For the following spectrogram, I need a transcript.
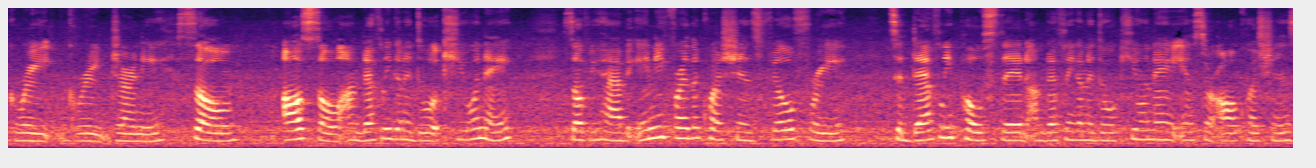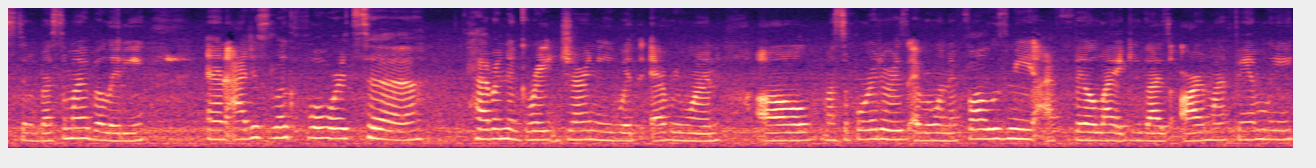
great great journey. So also I'm definitely gonna do a Q&A so if you have any further questions feel free to definitely post it. I'm definitely gonna do a Q&A answer all questions to the best of my ability. And I just look forward to having a great journey with everyone. All my supporters everyone that follows me I feel like you guys are my family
